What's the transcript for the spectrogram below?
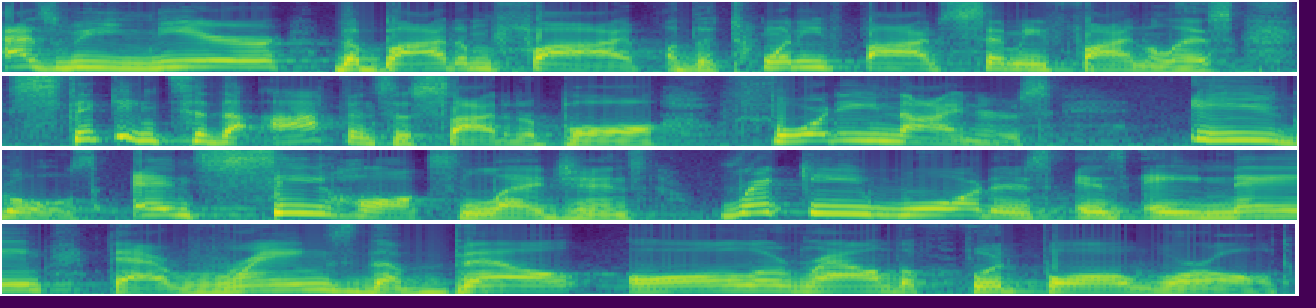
As we near the bottom five of the 25 semifinalists, sticking to the offensive side of the ball, 49ers Eagles, and Seahawks legends, Ricky Watters is a name that rings the bell all around the football world.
